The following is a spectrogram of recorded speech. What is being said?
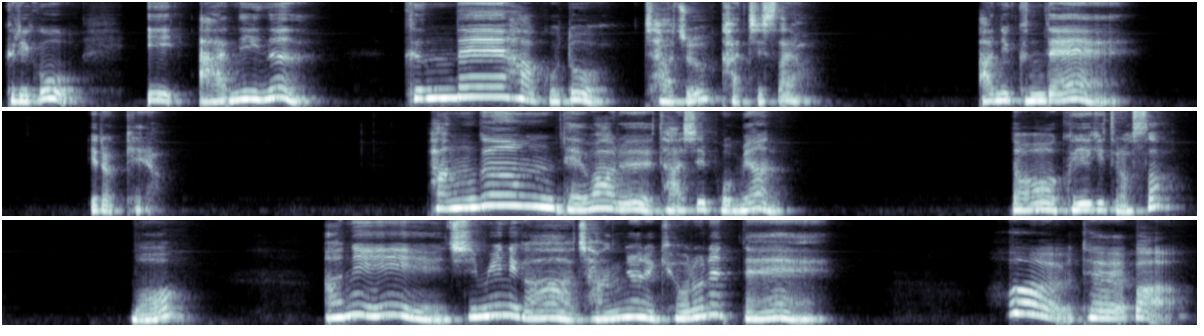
그리고 이 아니는 근데 하고도 자주 같이 써요. 아니, 근데 이렇게요. 방금 대화를 다시 보면 너 그 얘기 들었어? 뭐? 아니, 지민이가 작년에 결혼했대. 헐, 대박.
